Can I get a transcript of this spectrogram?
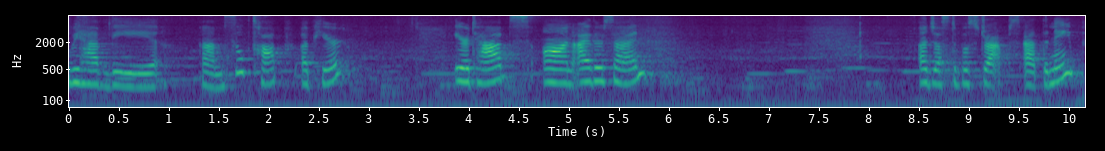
We have the um, silk top up here, ear tabs on either side, adjustable straps at the nape,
